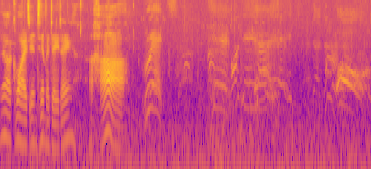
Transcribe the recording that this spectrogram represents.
They are quite intimidating. Aha! Reds! On the All!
